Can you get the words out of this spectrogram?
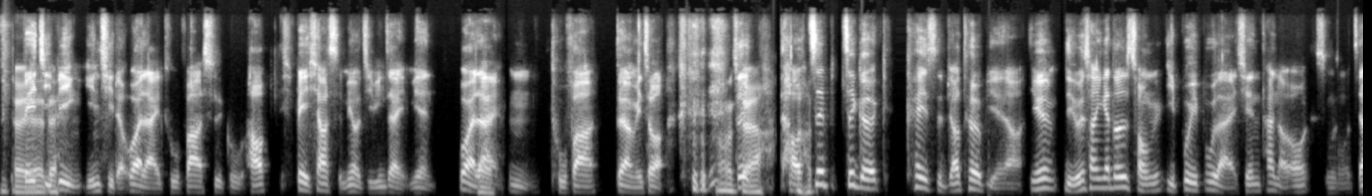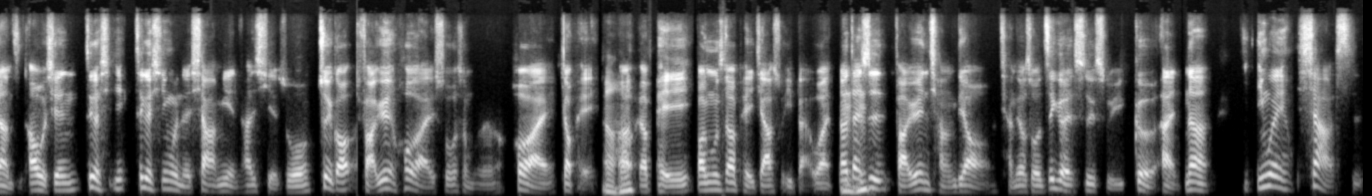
非疾病引起的外来突发事故。好，被吓死没有疾病在里面，外来嗯突发，对啊，没错。哦所以对啊，好，这这个 case 比较特别啊，因为理论上应该都是从一步一步来，先探讨哦什么什么这样子。然后我先这个新这个新闻的下面，他写说最高法院后来说什么呢？后来要赔啊，要赔保险公司要赔家属一百万。那但是法院强调强调说这个是属于个案，那因为吓死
